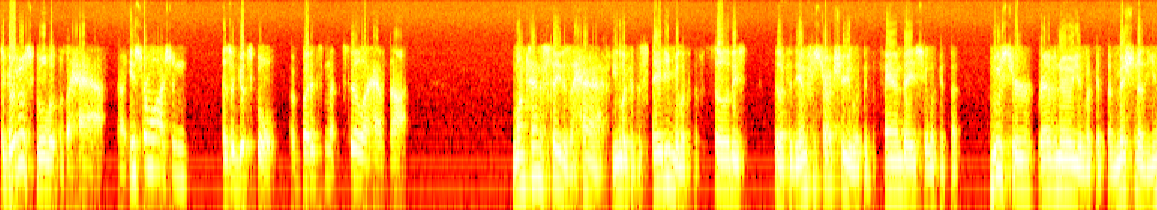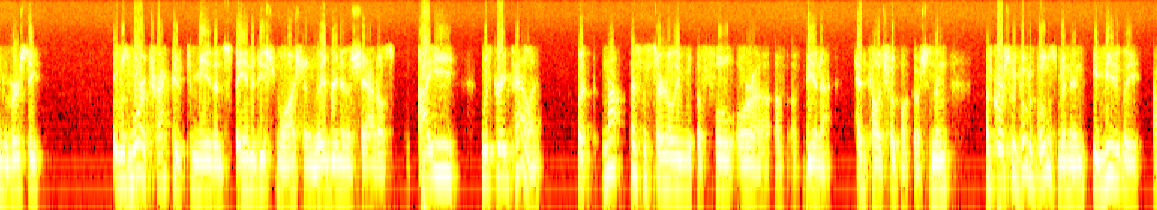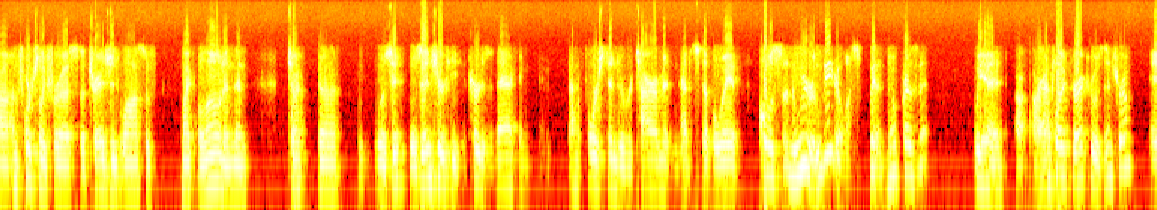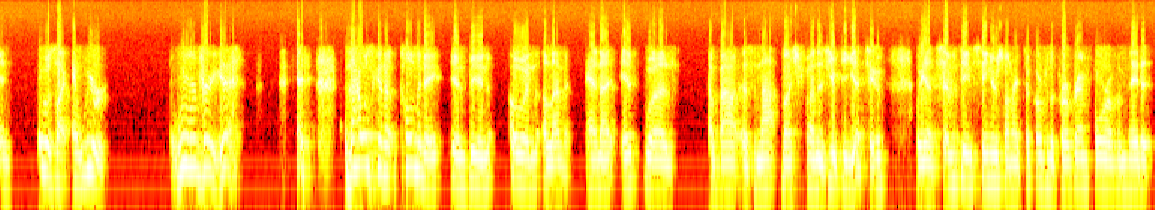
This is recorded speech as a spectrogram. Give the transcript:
to go to a school that was a half. Now, Eastern Washington is a good school, but it's still a half not. Montana State is a half. You look at the stadium, you look at the facilities, you look at the infrastructure, you look at the fan base, you look at the booster revenue, you look at the mission of the university. It was more attractive to me than staying at Eastern Washington, laboring in the shadows, i.e., with great talent, but not necessarily with the full aura of, of being a head college football coach. And then, of course, we go to Bozeman, and immediately, uh, unfortunately for us, the tragic loss of Mike Malone, and then Chuck uh, was was injured. He hurt his neck and, and kind of forced into retirement and had to step away. All of a sudden, we were leaderless. We had no president. We had our, our athletic director was interim, and it was like, and we were we weren't very good. And that was going to culminate in being 0 and 11, and uh, it was about as not much fun as you can get to. We had 17 seniors when I took over the program. Four of them made it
